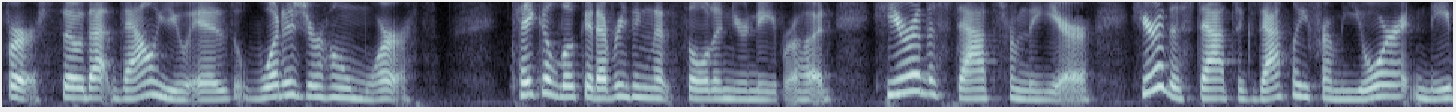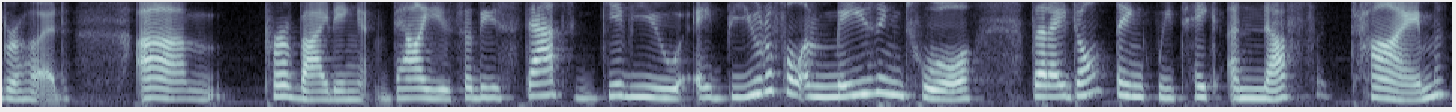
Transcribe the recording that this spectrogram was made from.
first. So that value is what is your home worth? Take a look at everything that's sold in your neighborhood. Here are the stats from the year. Here are the stats exactly from your neighborhood. Um, providing value. So these stats give you a beautiful, amazing tool that I don't think we take enough time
